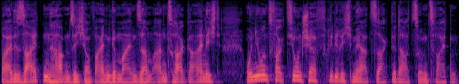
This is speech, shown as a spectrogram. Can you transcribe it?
Beide Seiten haben sich auf einen gemeinsamen Antrag geeinigt. Unionsfraktionschef Friedrich Merz sagte dazu im Zweiten.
